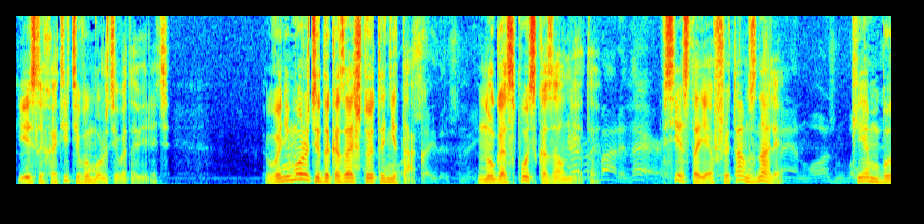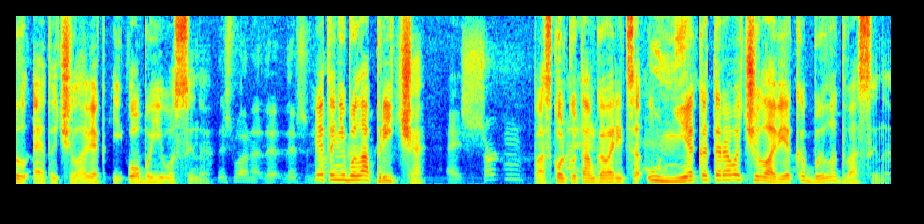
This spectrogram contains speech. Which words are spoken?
Если хотите, вы можете в это верить. Вы не можете доказать, что это не так. Но Господь сказал мне это. Все стоявшие там знали, кем был этот человек и оба его сына. Это не была притча, поскольку там говорится, у некоторого человека было два сына.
